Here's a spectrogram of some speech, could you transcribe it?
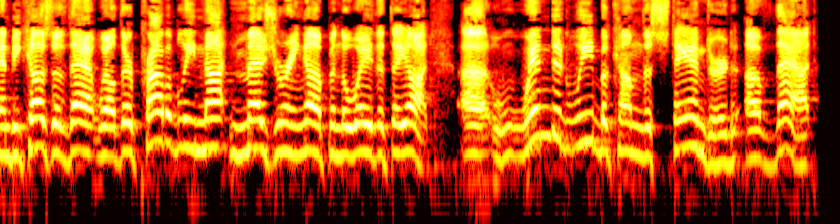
And because of that, well, they're probably not measuring up in the way that they ought. Uh, when did we become the standard of that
